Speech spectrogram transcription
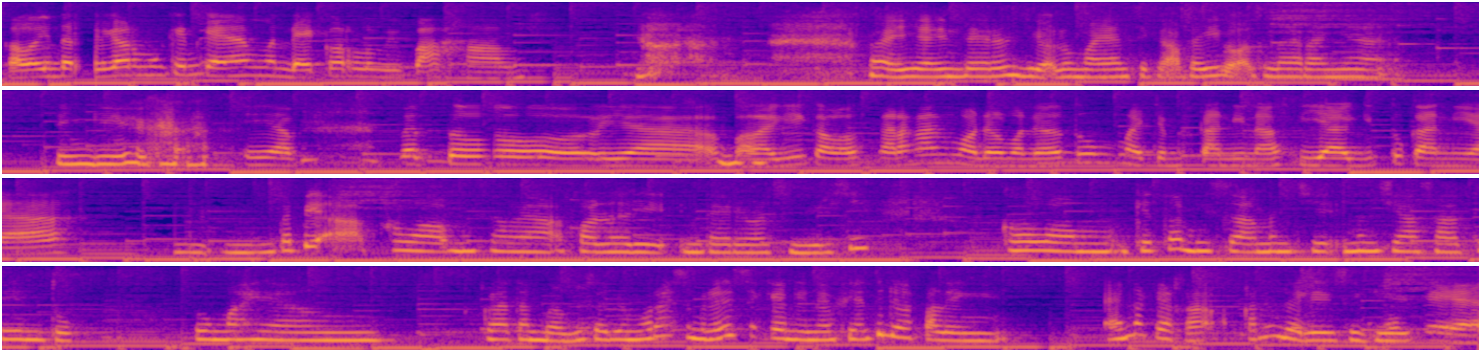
Kalau interior mungkin kayaknya mendekor lebih paham. Wah iya interior juga lumayan sih kak, apalagi kok seleranya tinggi ya kak. Iya betul ya, apalagi kalau sekarang kan model-model tuh macam Skandinavia gitu kan ya. Hmm, tapi kalau misalnya kalau dari interior sendiri sih, kalau kita bisa menci mensiasati untuk rumah yang kelihatan bagus tapi murah sebenarnya Skandinavia itu udah paling enak ya kak, karena dari segi. Oke okay, ya,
